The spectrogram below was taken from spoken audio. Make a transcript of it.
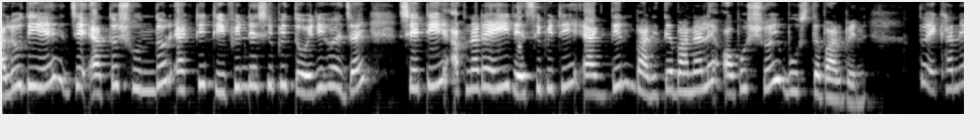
আলু দিয়ে যে এত সুন্দর একটি টিফিন রেসিপি তৈরি হয়ে যায়, সেটি আপনারা এই রেসিপিটি একদিন বাড়িতে বানালে অবশ্যই বুঝতে পারবেন। তো এখানে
